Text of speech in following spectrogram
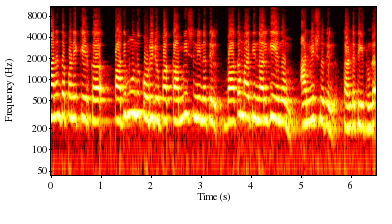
ആനന്ദപ്പണിക്കേർക്ക് പതിമൂന്ന് കോടി രൂപ കമ്മീഷൻ ഇനത്തിൽ വകമാറ്റി നൽകിയെന്നും അന്വേഷണത്തിൽ കണ്ടെത്തിയിട്ടുണ്ട്.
